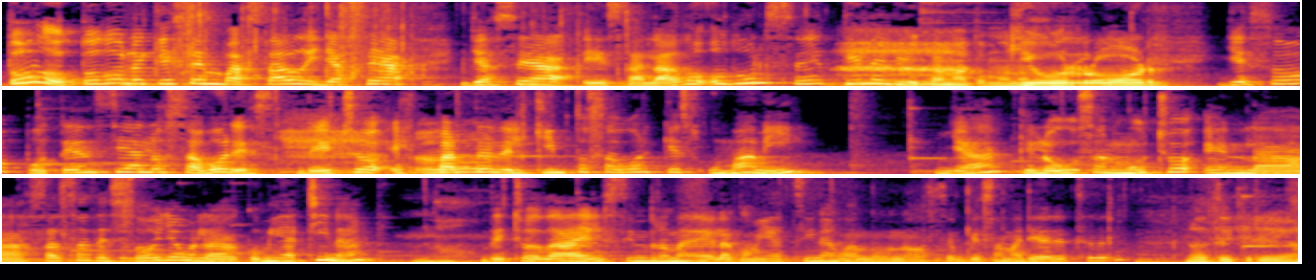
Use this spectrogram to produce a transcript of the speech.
Todo, todo lo que es envasado y ya sea, ya sea eh, salado o dulce, tiene glutamato monosódico. ¡Qué horror! Y eso potencia los sabores. De hecho, es Ah. parte del quinto sabor que es umami, ¿ya? Que lo usan mucho en las salsas de soya o en la comida china. No, De hecho, da el síndrome de la comida china cuando uno se empieza a marear, etc. no te creo.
